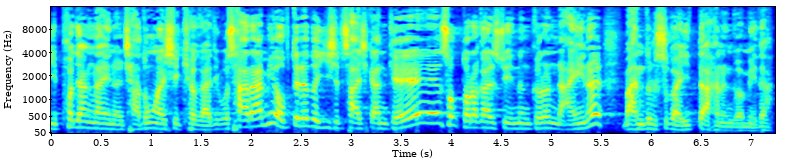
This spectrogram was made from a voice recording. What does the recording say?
이 포장 라인을 자동화시켜 가지고 사람이 없더라도 24시간 계속 돌아갈 수 있는 그런 라인을 만들 수가 있다 하는 겁니다.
